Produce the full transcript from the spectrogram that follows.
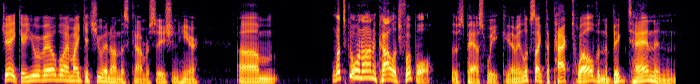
Jake, are you available? I might get you in on this conversation here. Um, what's going on in college football this past week? I mean, it looks like the Pac 12 and the Big Ten and.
